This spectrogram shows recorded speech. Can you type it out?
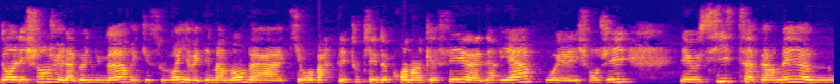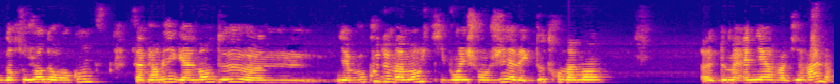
dans l'échange et la bonne humeur et que souvent il y avait des mamans bah, qui repartaient toutes les deux prendre un café euh, derrière pour échanger Et aussi, ça permet, dans ce genre de rencontre, ça permet également de... Il y a beaucoup de mamans qui vont échanger avec d'autres mamans de manière virale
